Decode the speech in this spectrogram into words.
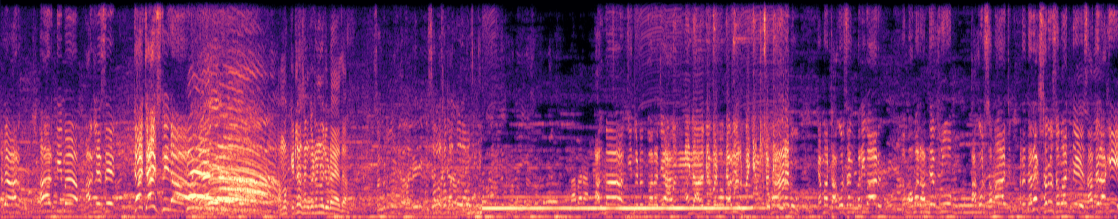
અને આ આરતીમાં ભાગ લેશે જય જય શ્રી રામ આમાં કેટલા સંગઠનો જોડાયા હતા સંગઠનો હાલમાં સંગઠન દ્વારા જે આ- આયોજન કરવામાં આવ્યું એમાં ઠાકોર સંઘ પરિવાર બાબા રામદેવ ગ્રુપ, ઠાકોર સમાજ અને દરેક સર્વ સમાજને સાથે રાખી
